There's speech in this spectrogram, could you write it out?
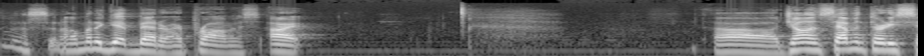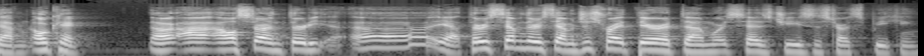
Listen, I'm going to get better, I promise. All right. Uh, John 7:37. Okay. Uh, I, will start in 30. Uh, yeah, 37, 37. Just right there at um, where it says Jesus starts speaking.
